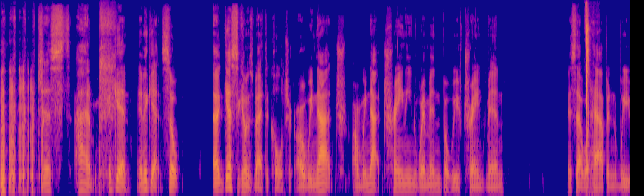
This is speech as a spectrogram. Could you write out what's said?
just I, again and again. So I guess it comes back to culture. Are we not tr- are we not training women, but we've trained men? Is that what happened? We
